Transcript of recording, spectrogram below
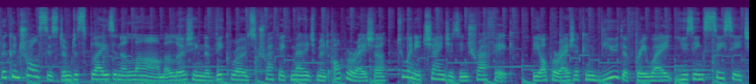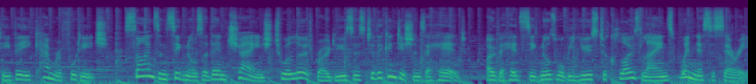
The control system displays an alarm alerting the VicRoads traffic management operator to any changes in traffic. The operator can view the freeway using CCTV camera footage. Signs and signals are then changed to alert road users to the conditions ahead. Overhead signals will be used to close lanes when necessary.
